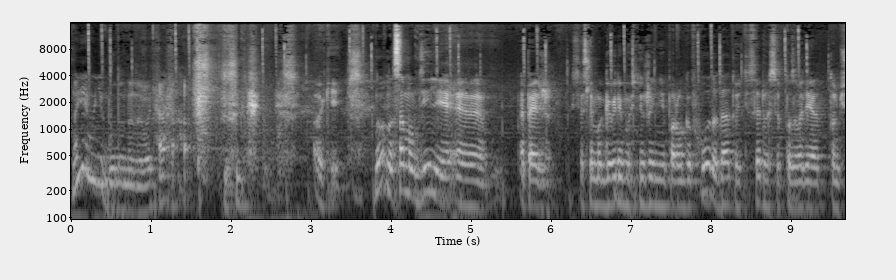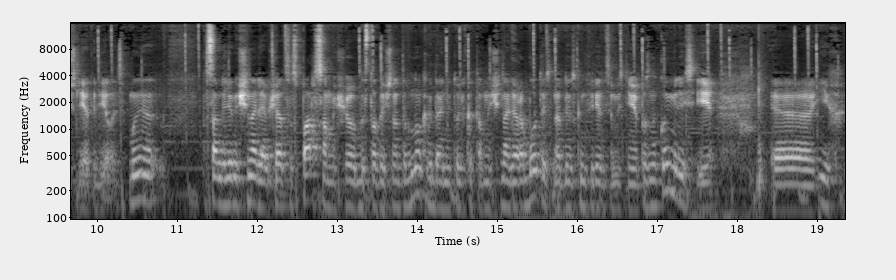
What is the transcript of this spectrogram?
Но я его не буду называть. Окей. Okay. Ну, на самом деле, э, опять же, если мы говорим о снижении порога входа, да, то эти сервисы позволяют в том числе это делать. Мы на самом деле начинали общаться с Парсом еще достаточно давно, когда они только там начинали работать. На одной из конференций мы с ними познакомились, и э, их,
